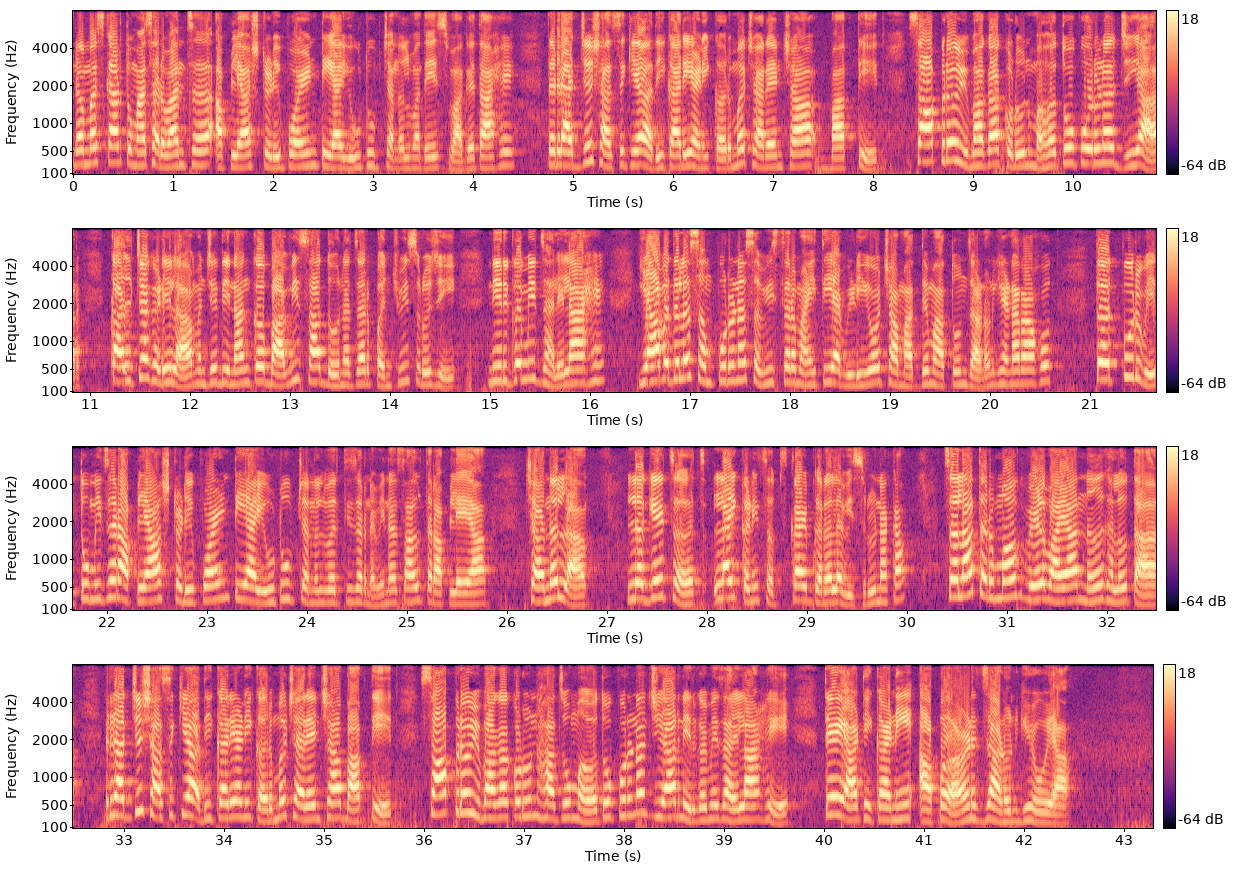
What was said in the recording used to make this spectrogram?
नमस्कार तुम्हा सर्वांचं आपल्या स्टडी पॉईंट या यूट्यूब चॅनलमध्ये स्वागत आहे. तर राज्य शासकीय अधिकारी आणि कर्मचाऱ्यांच्या बाबतीत साप्र विभागाकडून महत्त्वपूर्ण जी आर कालच्या घडीला म्हणजे दिनांक बावीस सात दोन हजार पंचवीस रोजी निर्गमित झालेला आहे. याबद्दल संपूर्ण सविस्तर माहिती या व्हिडिओच्या माध्यमातून जाणून घेणार आहोत. तत्पूर्वी तुम्ही जर आपल्या स्टडी पॉईंट या यूट्यूब चॅनलवरती जर नवीन असाल तर आपल्या या चॅनलला लगेचच लाईक आणि सबस्क्राईब करायला विसरू नका. चला तर मग वेळ वाया न घालवता राज्य शासकीय अधिकारी आणि कर्मचाऱ्यांच्या बाबतीत साप्र विभागाकडून हा जो महत्त्वपूर्ण जी आर निर्गमी झालेला आहे ते या ठिकाणी आपण जाणून घेऊया.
